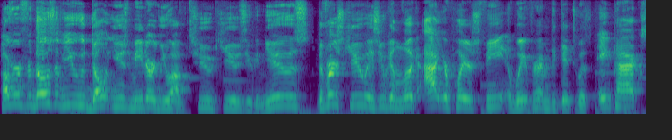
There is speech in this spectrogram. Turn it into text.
However, for those of you who don't use meter, you have two cues you can use. The first cue is you can look at your player's feet and wait for him to get to his apex.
